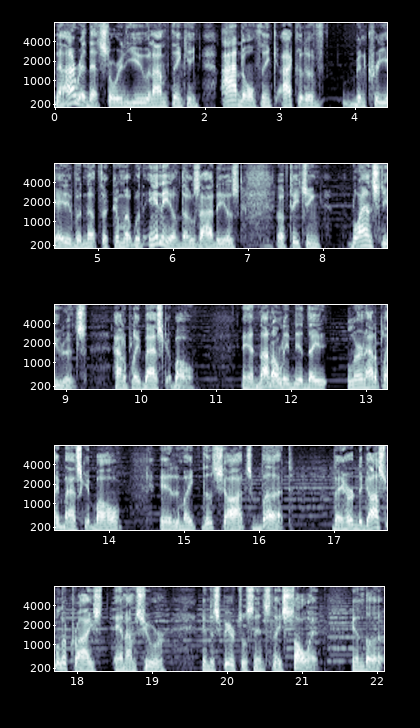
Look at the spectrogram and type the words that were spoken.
Now, I read that story to you, and I'm thinking, I don't think I could have been creative enough to come up with any of those ideas of teaching blind students how to play basketball. And not only did they learn how to play basketball, and make the shots, but they heard the gospel of Christ, and I'm sure in the spiritual sense, they saw it in the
